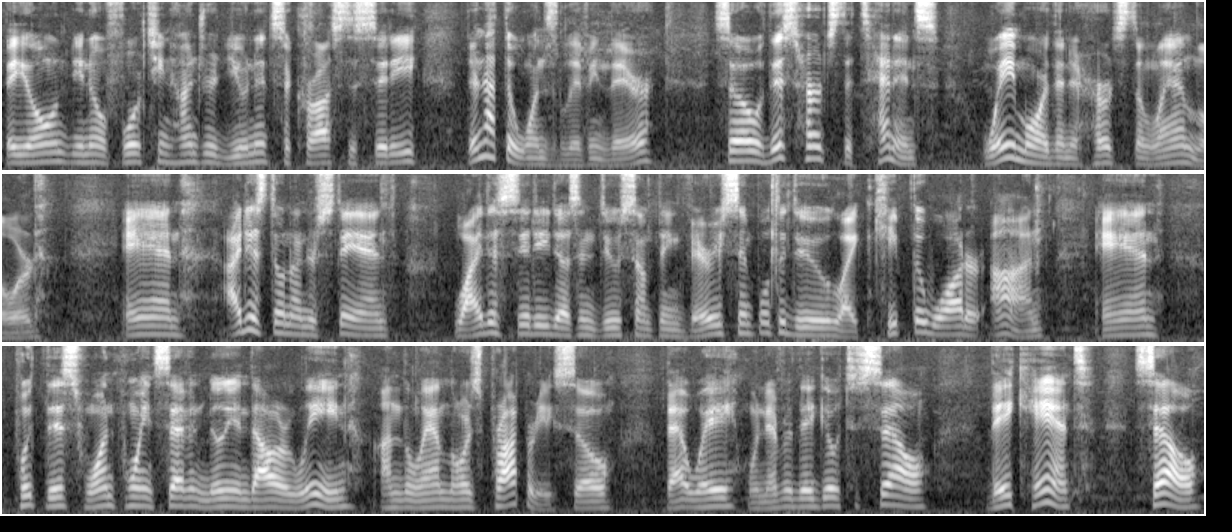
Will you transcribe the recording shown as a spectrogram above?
They own, you know, 1,400 units across the city. They're not the ones living there. So this hurts the tenants way more than it hurts the landlord. And I just don't understand why the city doesn't do something very simple to do, like keep the water on and put this $1.7 million lien on the landlord's property. So That way, whenever they go to sell, they can't sell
